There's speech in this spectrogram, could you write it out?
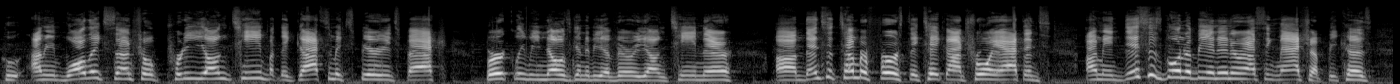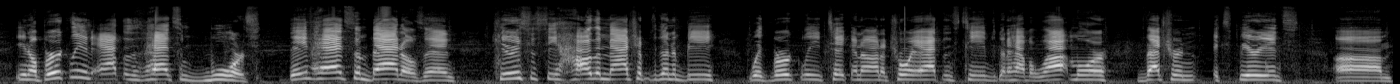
who, I mean, Walled Lake Central, pretty young team, but they got some experience back. Berkeley, we know, is going to be a very young team there. Um, then September 1st, they take on Troy Athens. I mean, this is going to be an interesting matchup because, you know, Berkeley and Athens have had some wars. They've had some battles, and curious to see how the matchup is going to be with Berkeley taking on a Troy Athens team. Is going to have a lot more veteran experience. Um,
